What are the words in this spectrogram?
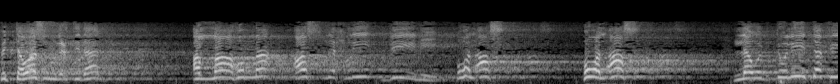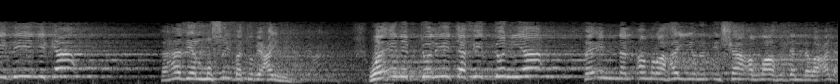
في التوازن والاعتدال. اللهم أصلح لي ديني. هو الأصل. هو الأصل. لو ابتليت في دينك فهذه المصيبة بعينها وإن ابتليت في الدنيا فإن الأمر هين إن شاء الله جل وعلا.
